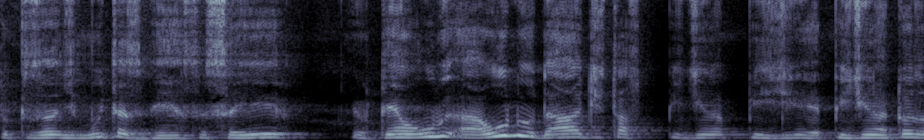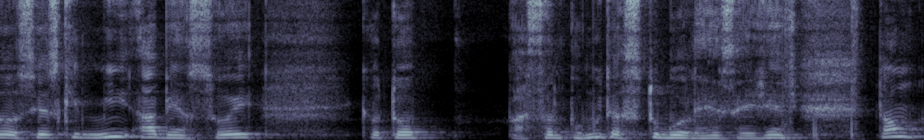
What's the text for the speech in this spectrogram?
tô precisando de muitas bênçãos. Isso aí, eu tenho a humildade de estar tá pedindo, pedindo, pedindo a todos vocês que me abençoe, que eu tô passando por muitas turbulências aí, gente. Então,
